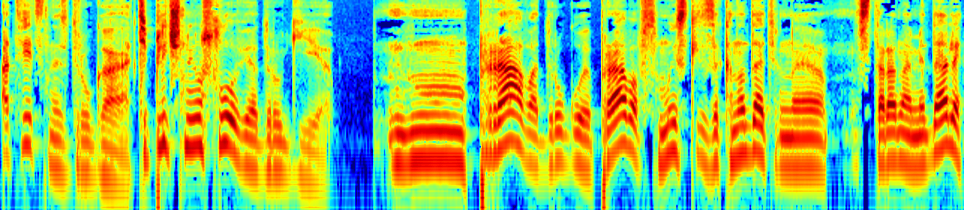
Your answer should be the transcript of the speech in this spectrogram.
ответственность другая, тепличные условия другие, право другое, право в смысле законодательная сторона медали,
